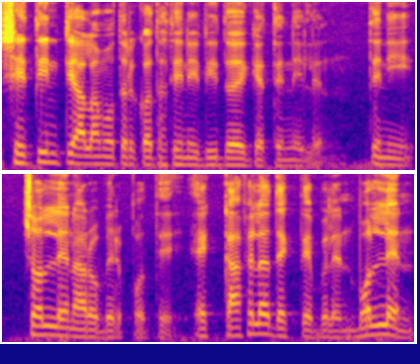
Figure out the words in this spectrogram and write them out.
সেই তিনটি আলামতের কথা তিনি হৃদয়ে গেঁথে নিলেন। তিনি চললেন আরবের পথে। এক কাফেলা দেখতে পেলেন, বললেন,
